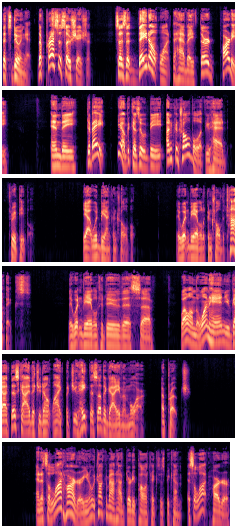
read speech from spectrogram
that's doing it. The press association says that they don't want to have a third party in the debate, you know, because it would be uncontrollable if you had three people. Yeah, it would be uncontrollable. They wouldn't be able to control the topics. They wouldn't be able to do this. Uh, well, on the one hand, you've got this guy that you don't like, but you hate this other guy even more approach. And it's a lot harder. You know, we talk about how dirty politics has become. It's a lot harder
